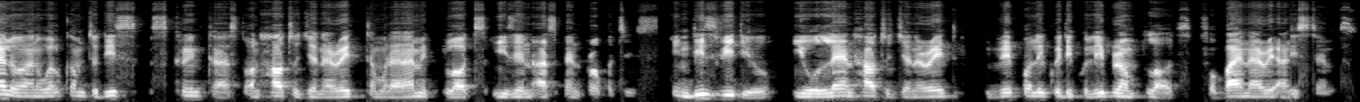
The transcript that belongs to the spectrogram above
Hello and welcome to this screencast on how to generate thermodynamic plots using Aspen properties. In this video, you will learn how to generate vapor-liquid equilibrium plots for binary and systems.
